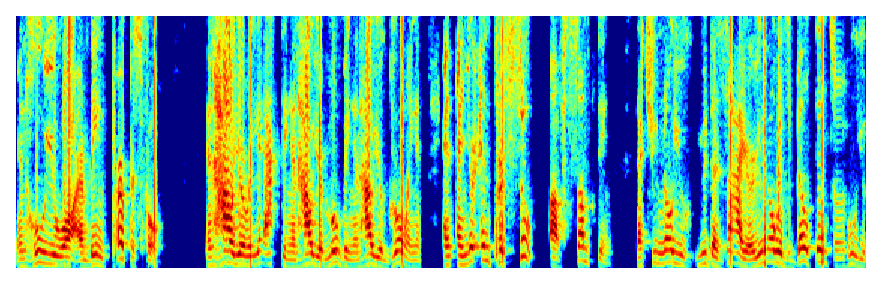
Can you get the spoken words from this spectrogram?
in who you are and being purposeful in how you're reacting and how you're moving and how you're growing and, and, and you're in pursuit of something that you know you you desire. You know it's built into who you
